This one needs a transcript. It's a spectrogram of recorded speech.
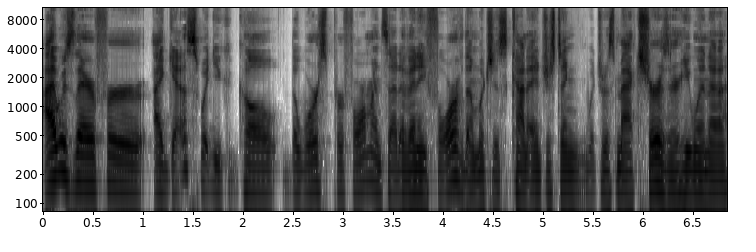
I was there for, I guess, what you could call the worst performance out of any four of them, which is kind of interesting, which was Max Scherzer. He went uh,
